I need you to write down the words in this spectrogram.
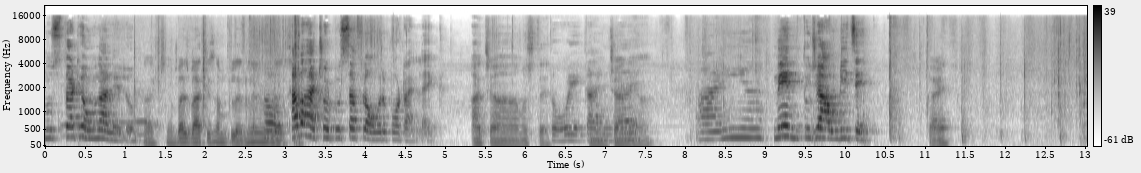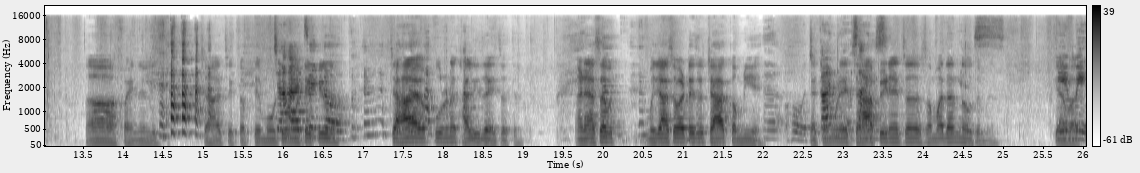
नुसतं ठेवून आलेलो. अच्छा बस बाकी संपलं ना. हो. हा बघा छोटूसा फ्लॉवर पॉट आणला एक. अच्छा मस्त आहे. तो एक छान आहे. हा. आणि मेन तुझ्या आवडीचे. काय? हा फायनली चहाचे कप. ते मोठे मोठे पिऊन. चहा पूर्ण खाली जायचं तर. आणि असं म्हणजे असं वाटायचं चहा कमी आहे. हो त्याच्यामुळे चहा पिण्याचं समाधान नव्हतं मी.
